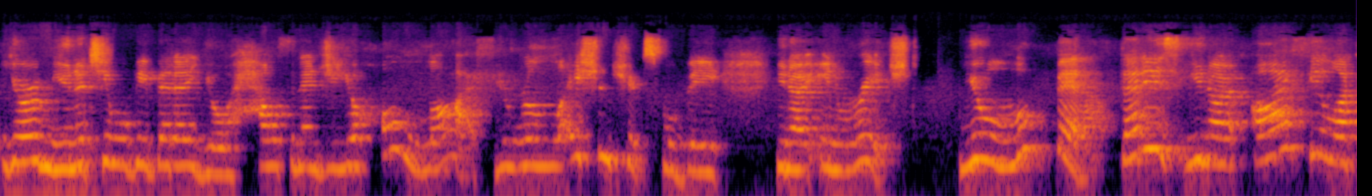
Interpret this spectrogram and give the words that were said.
your immunity will be better, your health and energy, your whole life, your relationships will be, you know, enriched you'll look better. That is, you know, I feel like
